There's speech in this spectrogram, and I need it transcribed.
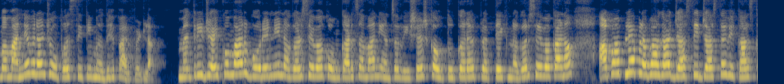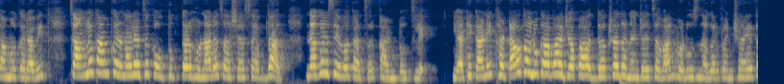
व मान्यवरांच्या उपस्थितीमध्ये पार पडला. मंत्री जयकुमार गोरेंनी नगरसेवक ओंकार चव्हाण यांचं विशेष कौतुक करत प्रत्येक नगरसेवकानं आपापल्या प्रभागात जास्तीत जास्त विकास कामं करावीत. चांगलं काम करणाऱ्याचं कौतुक तर होणारच अशा शब्दात नगरसेवकाचं कान टोचले. या ठिकाणी खटाव तालुका भाजपा अध्यक्ष धनंजय चव्हाण वडूज नगरपंचायत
